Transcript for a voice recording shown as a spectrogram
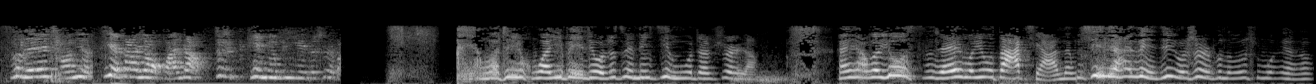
死人偿命，借账要还账，这是天经地义的事吧？我这活一百六十岁没经过这事儿啊！哎呀，我又死人，我又砸钱呢，我心里还委屈，有事儿不能说呀。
